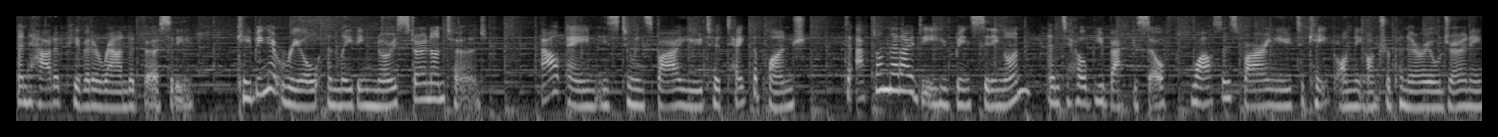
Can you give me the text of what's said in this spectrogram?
and how to pivot around adversity, keeping it real and leaving no stone unturned. Our aim is to inspire you to take the plunge, to act on that idea you've been sitting on, and to help you back yourself whilst inspiring you to keep on the entrepreneurial journey.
